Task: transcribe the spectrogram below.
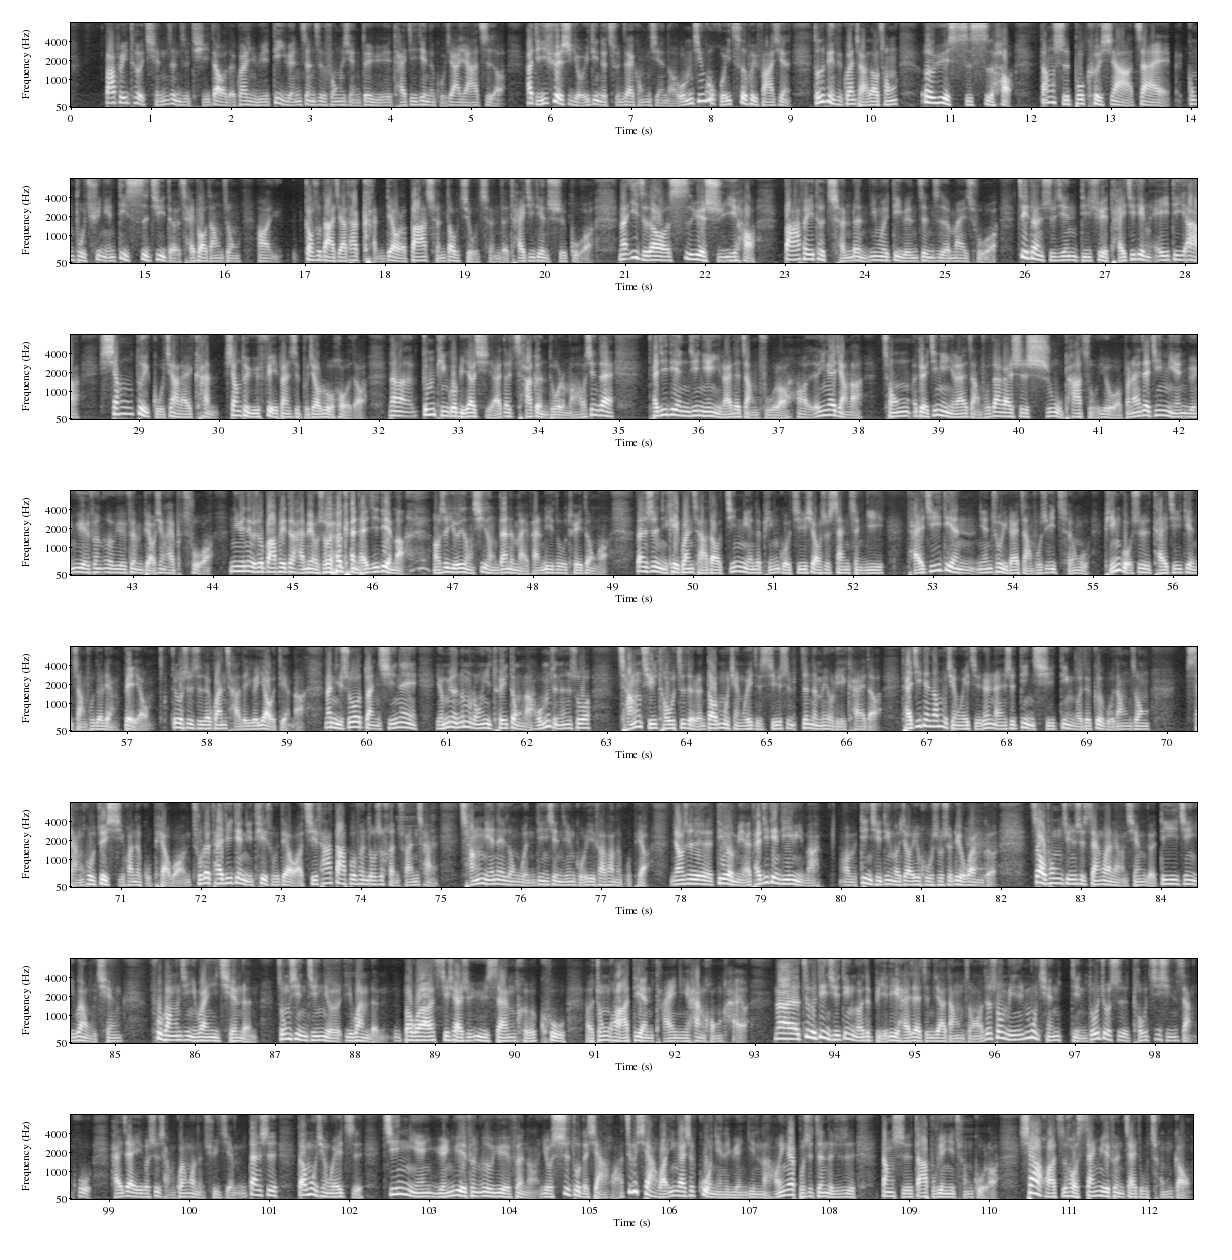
巴菲特前阵子提到的关于地缘政治风险对于台积电的股价压制哦，它的确是有一定的存在空间的。我们经过回测会发现，投资品可以观察到，从二月十四号，当时波克夏在公布去年第四季的财报当中啊。告诉大家，他砍掉了八成到九成的台积电持股啊。那一直到四月十一号，巴菲特承认，因为地缘政治的卖出啊，这段时间的确台积电 ADR 相对股价来看，相对于费半是比较落后的。那跟苹果比较起来，但是差更多了嘛。好，现在台积电今年以来的涨幅了，啊，应该讲了。从呃对今年以来的涨幅大概是十五趴左右啊，本来在今年元月份、二月份表现还不错哦，因为那个时候巴菲特还没有说要砍台积电嘛，啊是有一种系统单的买盘力度推动哦。但是你可以观察到，今年的苹果绩效是三成一，台积电年初以来涨幅是一成五，苹果是台积电涨幅的两倍哦，这个是值得观察的一个要点啦。那你说短期内有没有那么容易推动啦？我们只能说，长期投资的人到目前为止其实是真的没有离开的，台积电到目前为止仍然是。定期定额的个股当中，散户最喜欢的股票哦，除了台积电你剔除掉啊，其他大部分都是很传产、常年那种稳定现金股利发放的股票。你像是第二名，台积电第一名嘛，啊，定期定额交易户数是六万个，兆丰金是三万两千个，第一金一万五千。富邦金一万一千人，中信金有一万人，包括接下来是玉山、和库、呃中华电、台泥和红海啊。那这个定期定额的比例还在增加当中啊，这说明目前顶多就是投机型散户还在一个市场观望的区间。但是到目前为止，今年元月份、二月份啊，有适度的下滑，这个下滑应该是过年的原因了，哦，应该不是真的就是当时大家不愿意存股了。下滑之后，三月份再度冲高。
